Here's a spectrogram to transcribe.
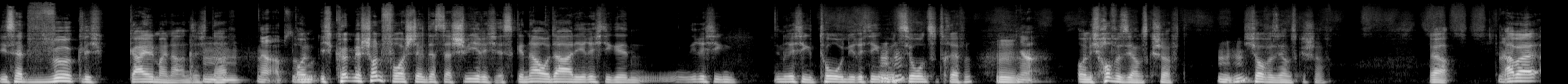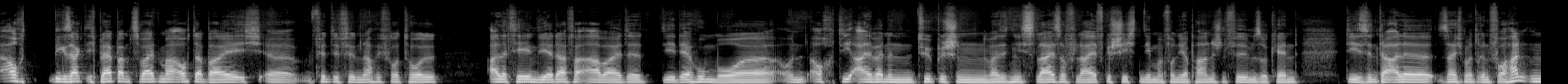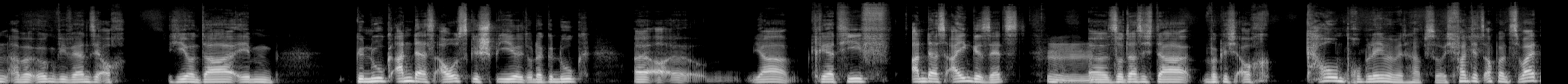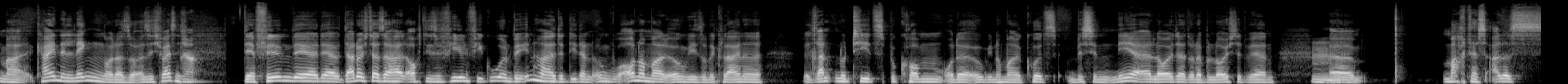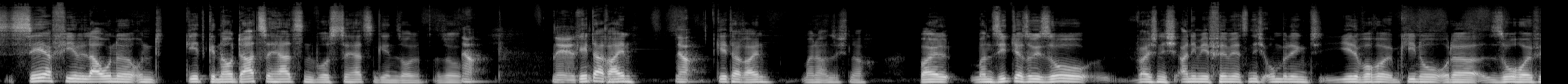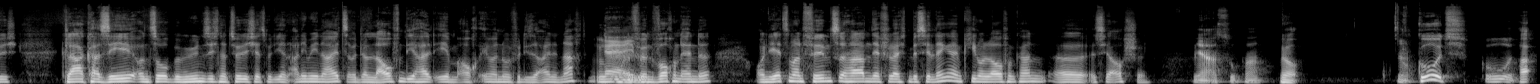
die ist halt wirklich geil, meiner Ansicht nach. mhm. ja, absolut. Und ich könnte mir schon vorstellen, dass das schwierig ist, genau da die richtigen, die richtigen, den richtigen Ton, die richtige Mhm. Emotion zu treffen. ja. Und ich hoffe, sie haben es geschafft. Mhm. Ich hoffe, sie haben es geschafft. Ja. Aber auch, wie gesagt, ich bleib beim zweiten Mal auch dabei. Ich äh, finde den Film nach wie vor toll. Alle Themen, die er da verarbeitet, die, der Humor und auch die albernen, typischen, weiß ich nicht, Slice-of-Life-Geschichten, die man von japanischen Filmen so kennt, die sind da alle, sag ich mal, drin vorhanden, aber irgendwie werden sie auch hier und da eben genug anders ausgespielt oder genug, äh, äh, ja, kreativ anders eingesetzt, Mhm. äh, so dass ich da wirklich auch kaum Probleme mit hab. So, ich fand jetzt auch beim zweiten Mal keine Längen oder so. Also ich weiß nicht. Ja. Der Film, der, der, dadurch, dass er halt auch diese vielen Figuren beinhaltet, die dann irgendwo auch nochmal irgendwie so eine kleine Randnotiz bekommen oder irgendwie nochmal kurz ein bisschen näher erläutert oder beleuchtet werden, Mhm. ähm, macht das alles sehr viel Laune und geht genau da zu Herzen, wo es zu Herzen gehen soll. Also ja. Nee, geht da rein Ja. geht da rein, meiner Ansicht nach. Weil man sieht ja sowieso, weiß ich nicht, Anime-Filme jetzt nicht unbedingt jede Woche im Kino oder so häufig. Klar, Kase und so bemühen sich natürlich jetzt mit ihren Anime-Nights, aber dann laufen die halt eben auch immer nur für diese eine Nacht, Ja, ja, oder für ein Wochenende. Und jetzt mal einen Film zu haben, der vielleicht ein bisschen länger im Kino laufen kann, äh, ist ja auch schön. Ja, super. Ja. Ja. Gut. Gut. Ha-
